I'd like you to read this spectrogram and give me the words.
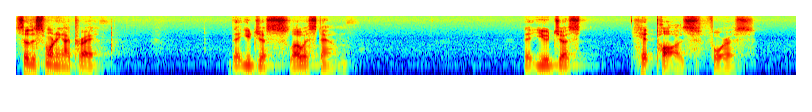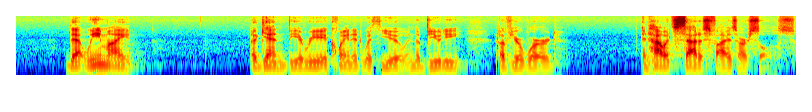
So this morning I pray that you just slow us down. That you just hit pause for us. That we might again be reacquainted with you and the beauty of your word and how it satisfies our souls.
